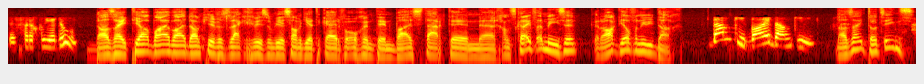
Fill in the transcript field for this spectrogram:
Dis vir 'n goeie doel. Daar's hy. Ja, baie baie dankie. Dit was lekker geweest om weer saam met jou te kuier vanoggend en baie sterkte en uh, gaan skryf in mense. Raak deel van hierdie dag. Dankie, baie dankie. Daar's hy. Totsiens.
